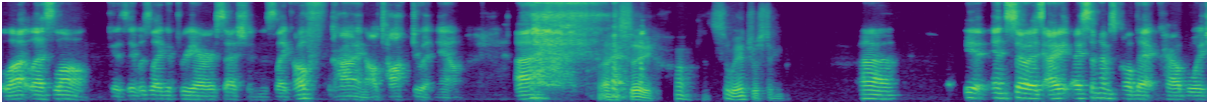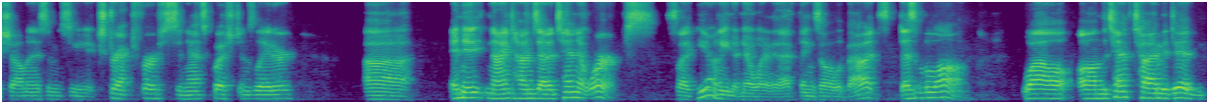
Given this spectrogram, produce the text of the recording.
a lot less long because it was like a three hour session. It's like, oh, fine, I'll talk to it now. Uh, I see. Huh, that's so interesting. Uh, it, and so as I, I sometimes call that cowboy shamanism. So you extract first and ask questions later. Uh, and it, nine times out of 10, it works. It's like, you don't need to know what that thing's all about. It doesn't belong. While on the 10th time it did,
